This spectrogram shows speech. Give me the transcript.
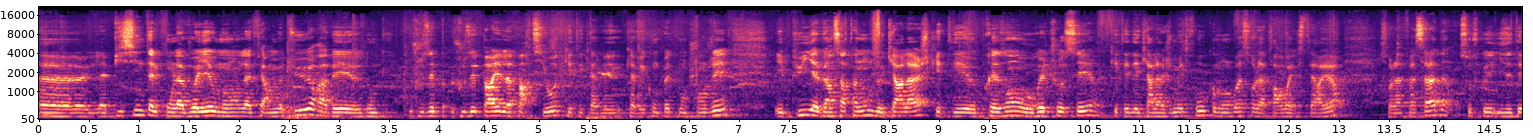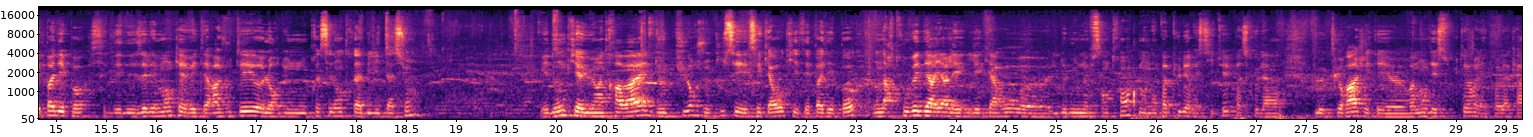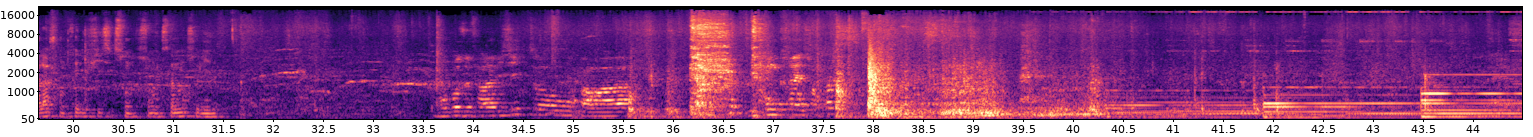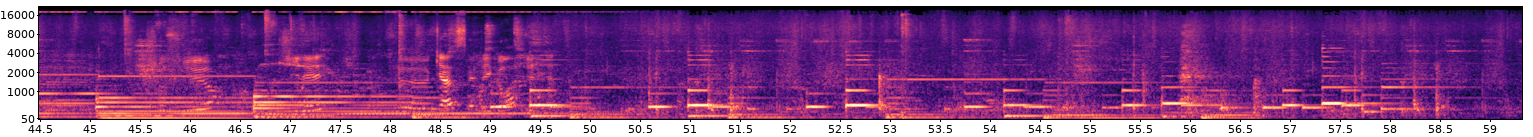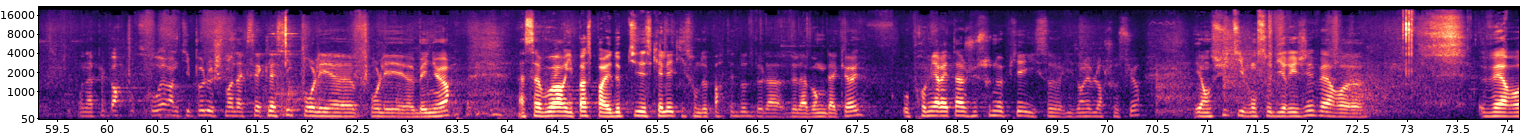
Euh, la piscine telle qu'on la voyait au moment de la fermeture avait euh, donc je vous, ai, parlé de la partie haute qui, était, qui, avait, complètement changé. Et puis il y avait un certain nombre de carrelages qui étaient euh, présents au rez-de-chaussée qui étaient des carrelages métro comme on voit sur la paroi extérieure sur la façade sauf qu'ils n'étaient pas d'époque c'est des, éléments qui avaient été rajoutés lors d'une précédente réhabilitation et donc il y a eu un travail de purge de tous ces, carreaux qui n'étaient pas d'époque. On a retrouvé derrière les, carreaux euh, de 1930, mais on n'a pas pu les restituer parce que le curage était euh, vraiment destructeur et les poils à carrelage sont très difficiles, sont, extrêmement solides. Je vous propose de faire la visite, on parlera du concret sur place. A pu parcourir un petit peu le chemin d'accès classique pour les, euh, pour les euh, baigneurs, à savoir ils passent par les deux petits escaliers qui sont de part et d'autre de la, de la banque d'accueil. Au premier étage, juste sous nos pieds, ils, ils, enlèvent leurs chaussures et ensuite ils vont se diriger vers, euh, vers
